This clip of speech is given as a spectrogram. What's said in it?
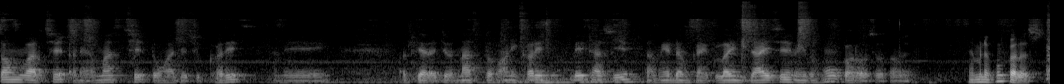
સોમવાર છે અને અમાસ છે તો હું આજે છું ઘરે. અને અત્યારે જો નાસ્તો પાણી કરીને બેઠા છીએ તો મેડમ કંઈક લઈને જાય છે. મેં તો શું કરો છો તમે? એમને શું કરો છો?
